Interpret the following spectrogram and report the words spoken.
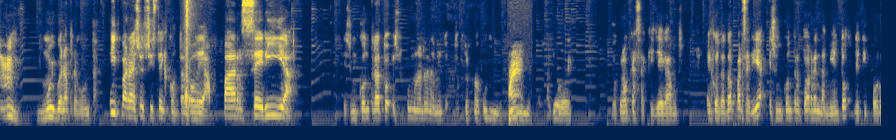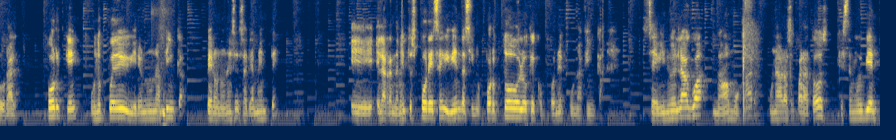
Mm, muy buena pregunta. Y para eso existe el contrato de aparcería. Es un contrato, es como un arrendamiento. Yo creo que, uy, me eh. Yo creo que hasta aquí llegamos. El contrato de parcería es un contrato de arrendamiento de tipo rural, porque uno puede vivir en una finca, pero no necesariamente eh, el arrendamiento es por esa vivienda, sino por todo lo que compone una finca. Se vino el agua, me va a mojar. Un abrazo para todos, que estén muy bien.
